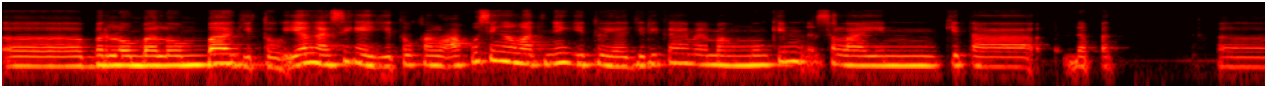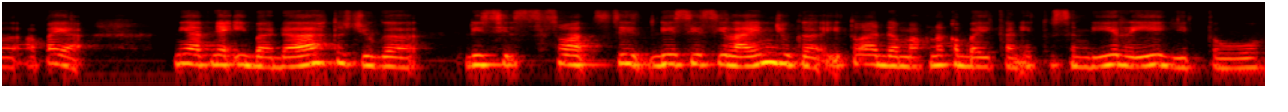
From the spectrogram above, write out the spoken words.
uh, berlomba-lomba gitu. Ya nggak sih kayak gitu. Kalau aku sih ngamatinya gitu ya. Jadi kayak memang mungkin selain kita dapat uh, apa ya niatnya ibadah, terus juga di di sisi lain juga itu ada makna kebaikan itu sendiri gitu.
